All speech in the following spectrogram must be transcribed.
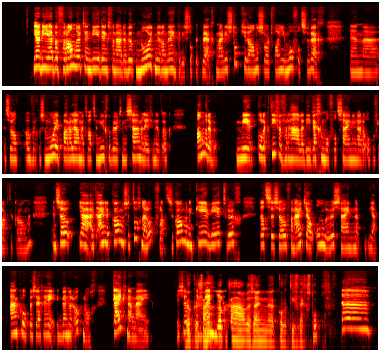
ja, die hebben veranderd en die je denkt van nou, daar wil ik nooit meer aan denken, die stop ik weg. Maar die stop je dan een soort van, je moffelt ze weg. En uh, het is wel overigens een mooie parallel met wat er nu gebeurt in de samenleving, dat ook andere meer collectieve verhalen die weggemoffeld zijn nu naar de oppervlakte komen. En zo, ja, uiteindelijk komen ze toch naar de oppervlakte. Ze komen een keer weer terug dat ze zo vanuit jouw onbewustzijn ja, aankloppen en zeggen, hé, hey, ik ben er ook nog. Kijk naar mij. Weet je, welke, verha welke verhalen zijn uh, collectief weggestopt? Uh,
